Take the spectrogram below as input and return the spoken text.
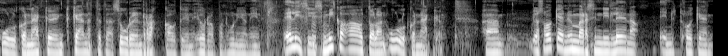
ulkonäkö, enkä käännä tätä suuren rakkauteen Euroopan unioniin. Eli siis Mika Aaltolan ulkonäkö. Ähm, jos oikein ymmärsin, niin Leena ei nyt oikein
